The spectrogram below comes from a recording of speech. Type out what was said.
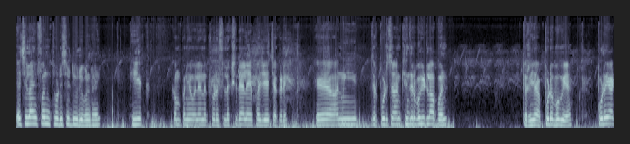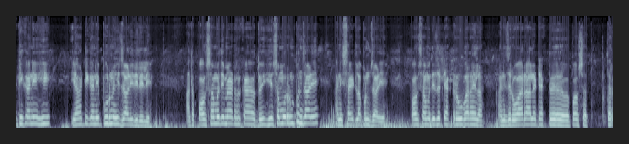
याची लाईफ पण थोडीशी ड्युरेबल राहील. ही एक कंपनीवाल्यानं थोडंसं लक्ष द्यायला पाहिजे याच्याकडे. हे आणि जर पुढचं आणखीन जर बघितलं आपण तर या पुढं बघूया. पुढे या ठिकाणी ही या ठिकाणी पूर्ण ही जाळी दिलेली आहे. आता पावसामध्ये मॅटर काय होतं हे समोरून पण जाळी आहे. आणि साईडला पण जाळी आहे. पावसामध्ये जर ट्रॅक्टर उभा राहिला आणि जर वारा आलं ट्रॅक्टर पावसात तर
